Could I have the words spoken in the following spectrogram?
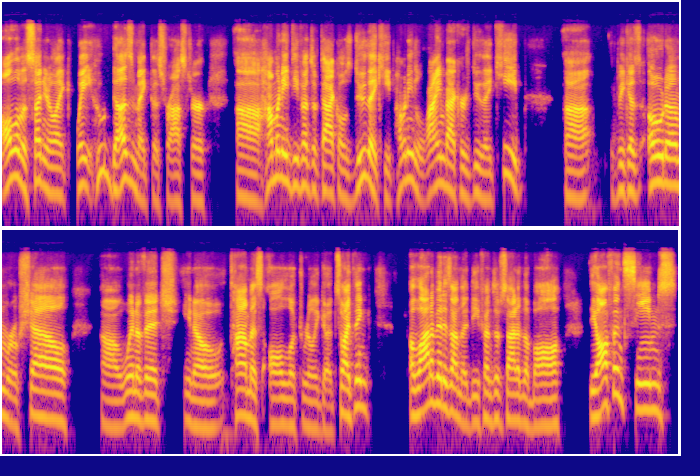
all of a sudden you're like, wait, who does make this roster? Uh, how many defensive tackles do they keep? How many linebackers do they keep? Uh, because Odom, Rochelle, uh, Winovich, you know, Thomas all looked really good. So I think a lot of it is on the defensive side of the ball. The offense seems,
